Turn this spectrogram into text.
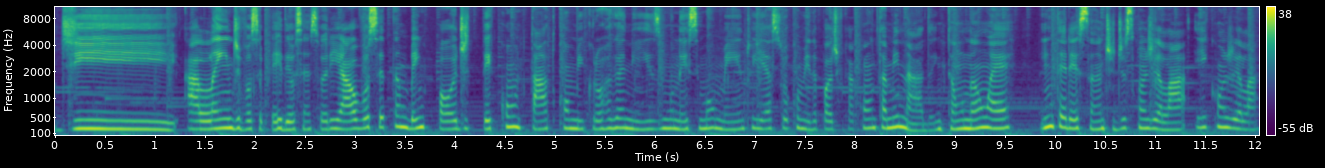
de além de você perder o sensorial, você também pode ter contato com o microorganismo nesse momento e a sua comida pode ficar contaminada. Então não é interessante descongelar e congelar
